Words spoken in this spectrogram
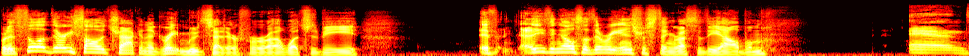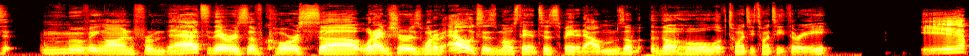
But it's still a very solid track and a great mood setter for uh, what should be, if anything else, a very interesting rest of the album. And moving on from that, there is, of course, uh, what I'm sure is one of Alex's most anticipated albums of the whole of 2023. Yep.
